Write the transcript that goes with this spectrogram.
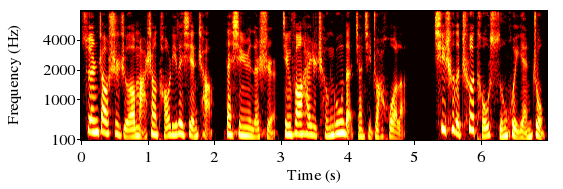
虽然肇事者马上逃离了现场，但幸运的是，警方还是成功的将其抓获了。汽车的车头损毁严重，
